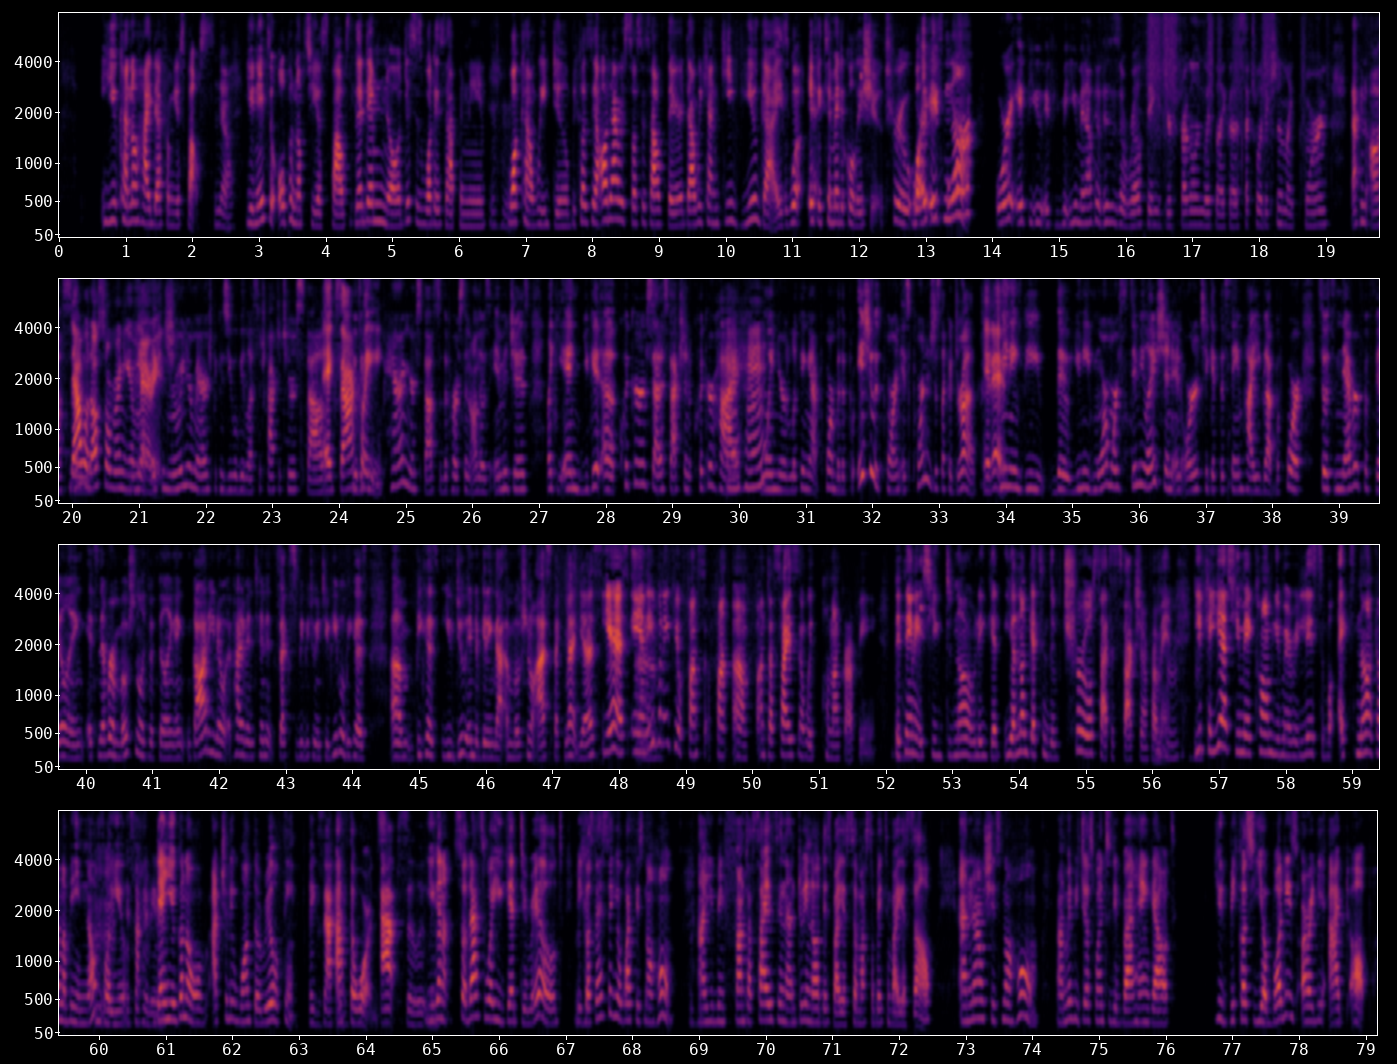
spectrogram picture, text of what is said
you cannot hide that from your spouse. No, You need to open up to your spouse. Mm-hmm. Let them know this is what is happening. What can we do? Because there are other resources out there that we can give you guys Well, if it's a medical issue. True. But or if it's not- or, if you if you, you men out there, this is a real thing. If you're struggling with like a sexual addiction, like porn, that can also That would also ruin your yeah, marriage. it can ruin your marriage because you will be less attracted to your spouse. Exactly. You'll be comparing your spouse to the person on those images, like, and you get a quicker satisfaction, a quicker high Mm-hmm. when you're looking at porn. But the issue with porn is porn is just like a drug. It is. meaning the the you need more and more stimulation in order to get the same high you got before. So it's never fulfilling. It's never emotionally fulfilling. And God, you know, it kind of intended sex to be between two people because um because you do end up getting that emotional aspect met. Yes. Yes, and Um, even if you're fan- fan- um, fantasizing with pornography, the thing is you do not really get you're not getting the true satisfaction from Mm-hmm, it. You can yes, you may come, you may release, but it's not gonna be enough for you. it's not gonna be Then enough. you're gonna actually want the real thing Exactly. afterwards. Absolutely. You're gonna so that's where you get derailed Mm-hmm. because let's say your wife is not home and you've been fantasizing and doing all this by yourself, masturbating by yourself, and now she's not home and maybe just went to the bar hangout. You because your body is already hyped up.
